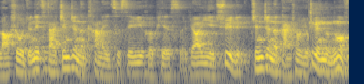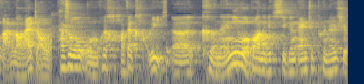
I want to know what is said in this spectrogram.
老师，我觉得那次他真正的看了一次 CV 和 PS，然后也去真正的感受，有这个人怎么那么烦，老来找我。他说我们会好好再考虑一下。呃，可能因为我报那个系跟 entrepreneurship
